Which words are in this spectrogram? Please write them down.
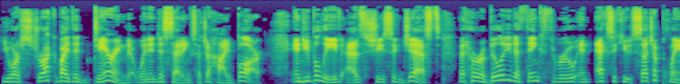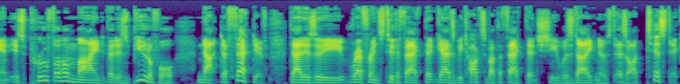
you are struck by the daring that went into setting such a high bar. And you believe, as she suggests, that her ability to think through and execute such a plan is proof of a mind that is beautiful, not defective. That is a reference to the fact that Gadsby talks about the fact that she was diagnosed as autistic.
